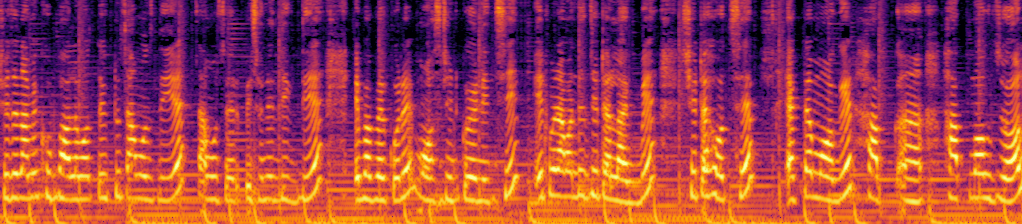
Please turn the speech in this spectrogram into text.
সেজন্য আমি খুব ভালো মতো একটু চামচ দিয়ে, চামচের পেছনের দিক দিয়ে এভাবে করে মসৃণ করে নিচ্ছি। এরপর আমাদের যেটা লাগবে সেটা হচ্ছে একটা মগের হাফ হাফ মগ জল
